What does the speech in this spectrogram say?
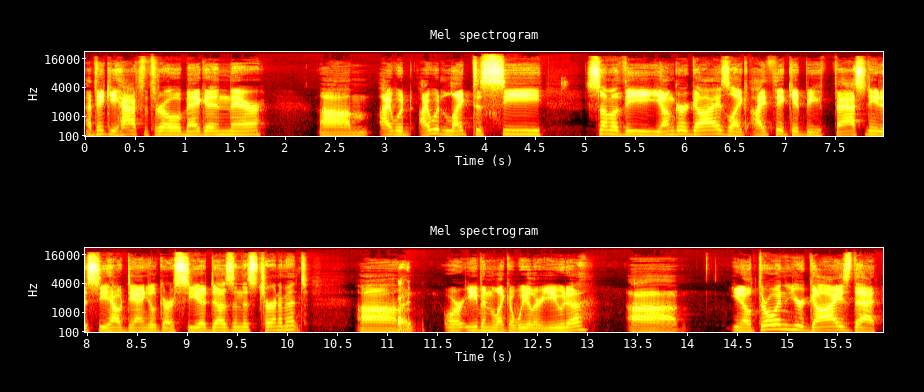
I think you have to throw Omega in there. Um, I would I would like to see some of the younger guys. Like I think it'd be fascinating to see how Daniel Garcia does in this tournament, um, Right. or even like a Wheeler Yuta. Uh, you know, throw in your guys that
